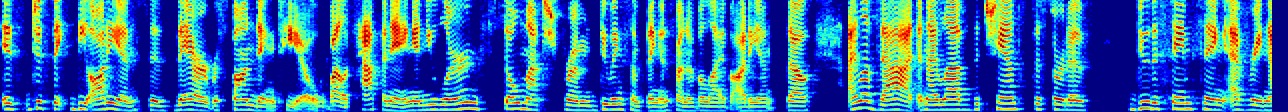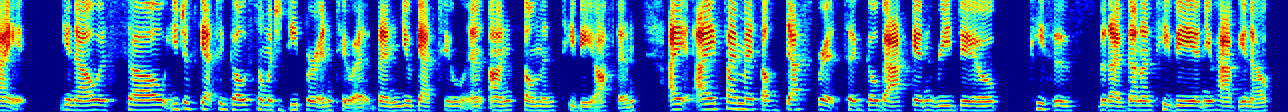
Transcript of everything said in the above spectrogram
is just that the audience is there responding to you while it's happening. And you learn so much from doing something in front of a live audience. So I love that. And I love the chance to sort of do the same thing every night you know is so you just get to go so much deeper into it than you get to on film and tv often. I i find myself desperate to go back and redo pieces that i've done on tv and you have you know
